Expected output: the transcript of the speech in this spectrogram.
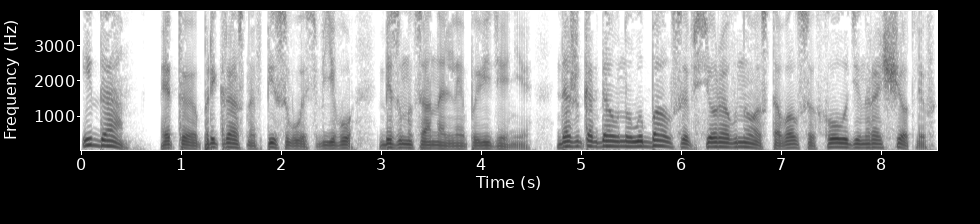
И да, это прекрасно вписывалось в его безэмоциональное поведение. Даже когда он улыбался, все равно оставался холоден и расчетлив.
